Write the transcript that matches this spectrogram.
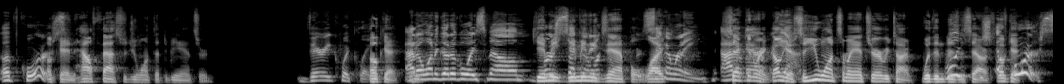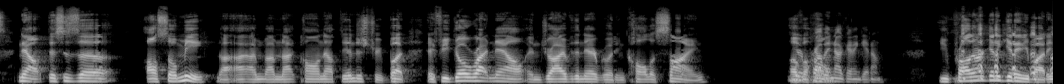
Of course. Okay, and how fast would you want that to be answered? Very quickly. Okay. I don't want to go to voicemail. Give me- give me an example, like second ring. I Second know. ring. Okay, Yeah. so you want some answer every time within Well, business hours. Okay. Of course. Now, this is uh, also me. I, I'm, I'm not calling out the industry, but if you go right now and drive the neighborhood and call a sign of You're a probably home, not going to get them. you probably aren't going to get anybody.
